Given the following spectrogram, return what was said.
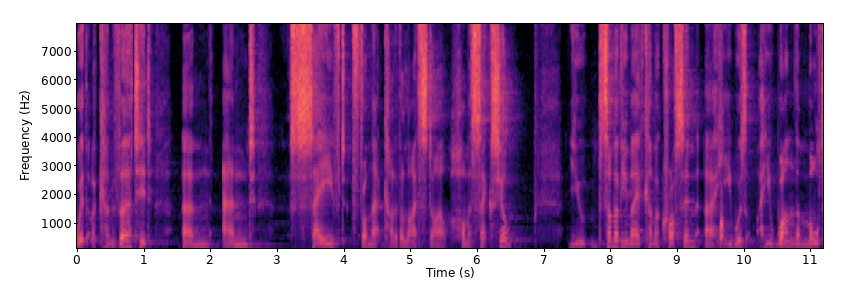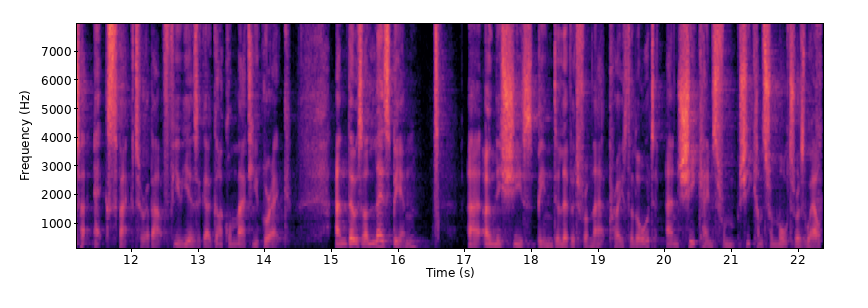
with a converted um, and saved from that kind of a lifestyle homosexual. You, some of you may have come across him. Uh, he, was, he won the Malta X Factor about a few years ago, a guy called Matthew Grech. And there was a lesbian, uh, only she's been delivered from that, praise the Lord. And she, comes from, she comes from Malta as well.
